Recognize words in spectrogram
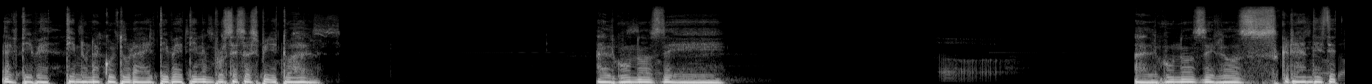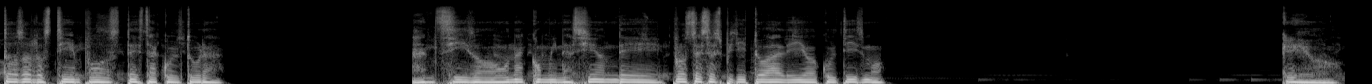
El Tíbet tiene una cultura, el Tíbet tiene un proceso espiritual. Algunos de... De los grandes de todos los tiempos de esta cultura han sido una combinación de proceso espiritual y ocultismo. Creo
